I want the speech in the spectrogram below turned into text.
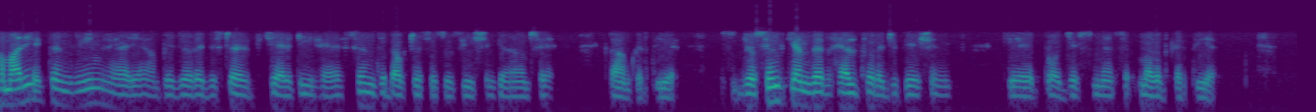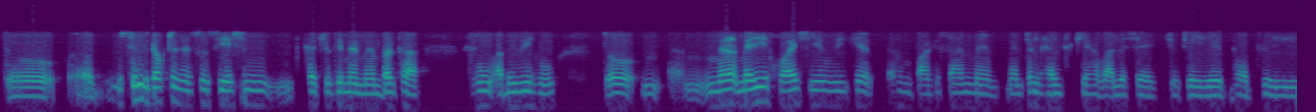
ہماری ایک تنظیم ہے یہاں پہ جو رجسٹرڈ چیریٹی ہے سندھ ڈاکٹرس ایسوسیشن کے نام سے کام کرتی ہے۔ جو سندھ کے اندر ہیلتھ اور ایجوکیشن کے پروجیکٹس میں مدد کرتی ہے۔ تو سندھ ڈاکٹرز ایسوسیشن کا چونکہ میں ممبر تھا، ہوں، ابھی بھی ہوں، تو میری خواہش یہ ہوئی کہ ہم پاکستان میں مینٹل ہیلتھ کے حوالے سے، چونکہ یہ بہت ہی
